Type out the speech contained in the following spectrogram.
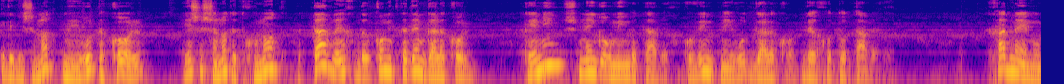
כדי לשנות את מהירות הקול, יש לשנות את תכונות התווך דרכו מתקדם גל הקול. קיימים שני גורמים בתווך, הקובעים את מהירות גל הקול דרך אותו תווך. אחד מהם הוא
